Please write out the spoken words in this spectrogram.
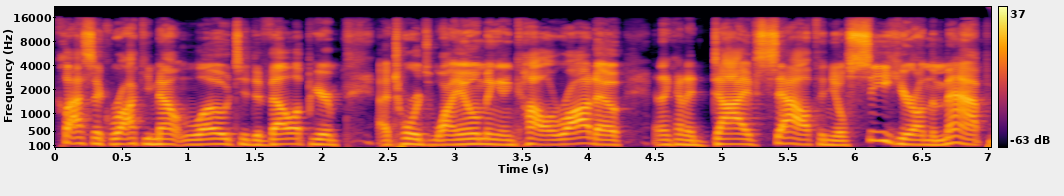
classic Rocky Mountain low to develop here uh, towards Wyoming and Colorado, and then kind of dive south. And you'll see here on the map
